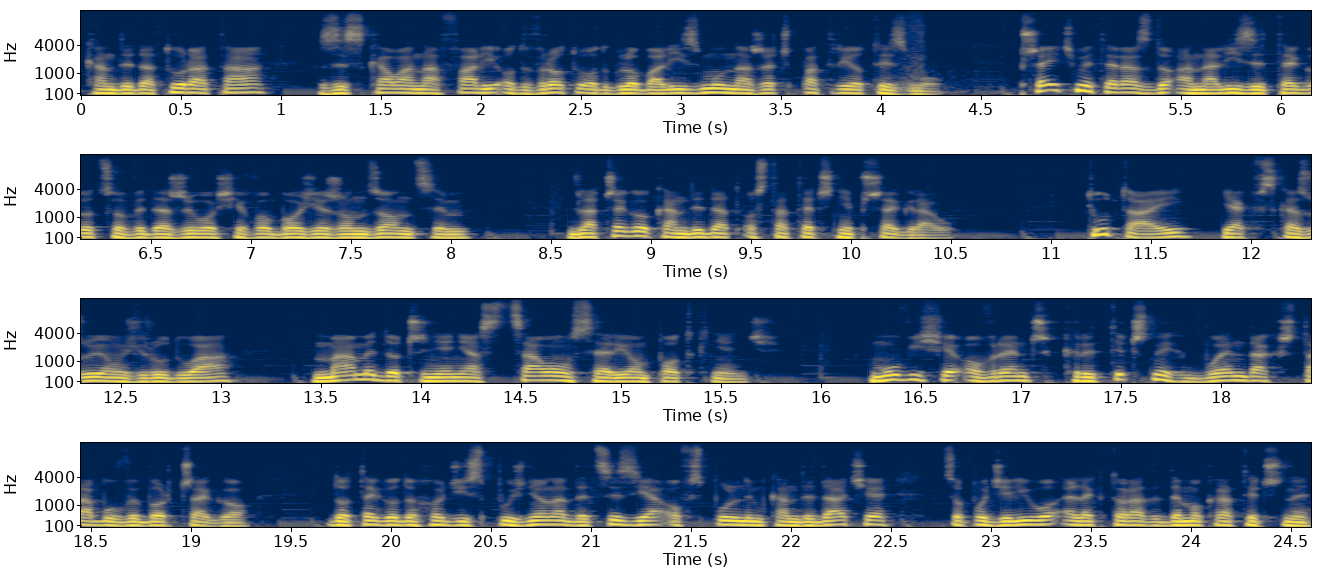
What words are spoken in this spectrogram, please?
kandydatura ta zyskała na fali odwrotu od globalizmu na rzecz patriotyzmu. Przejdźmy teraz do analizy tego, co wydarzyło się w obozie rządzącym, dlaczego kandydat ostatecznie przegrał. Tutaj, jak wskazują źródła, mamy do czynienia z całą serią potknięć. Mówi się o wręcz krytycznych błędach sztabu wyborczego. Do tego dochodzi spóźniona decyzja o wspólnym kandydacie, co podzieliło elektorat demokratyczny.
